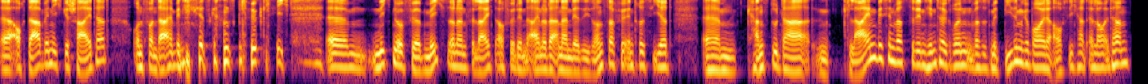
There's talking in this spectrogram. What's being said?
äh, auch da bin ich gescheitert. Und von daher bin ich jetzt ganz glücklich, ähm, nicht nur für mich, sondern vielleicht auch für den einen oder anderen, der sich sonst dafür interessiert. Ähm, kannst du da ein klein bisschen was zu den Hintergründen, was es mit diesem Gebäude auf sich hat, erläutern?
